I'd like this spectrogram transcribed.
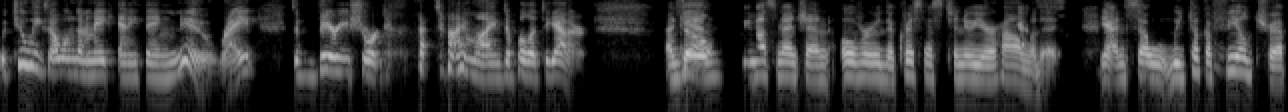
with two weeks, I wasn't going to make anything new, right? It's a very short timeline to pull it together. Again, so, we must mention over the Christmas to New Year holiday. Yes. Yeah. And so we took a field trip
